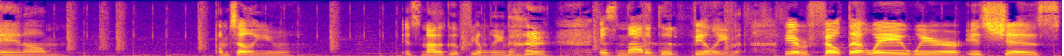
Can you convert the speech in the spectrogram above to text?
and um I'm telling you it's not a good feeling. it's not a good feeling. You ever felt that way where it's just,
